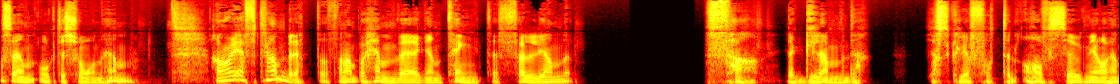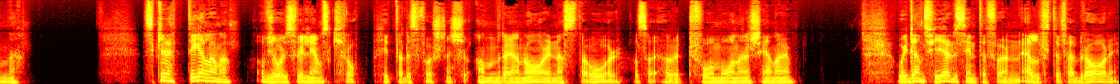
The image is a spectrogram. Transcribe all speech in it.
Och sen åkte Sean hem. Han har i efterhand berättat att han på hemvägen tänkte följande. Fan, jag glömde. Jag skulle ha fått en avsugning av henne. Skelettdelarna av Joyce Williams kropp hittades först den 22 januari nästa år, alltså över två månader senare. Och identifierades inte förrän den 11 februari.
